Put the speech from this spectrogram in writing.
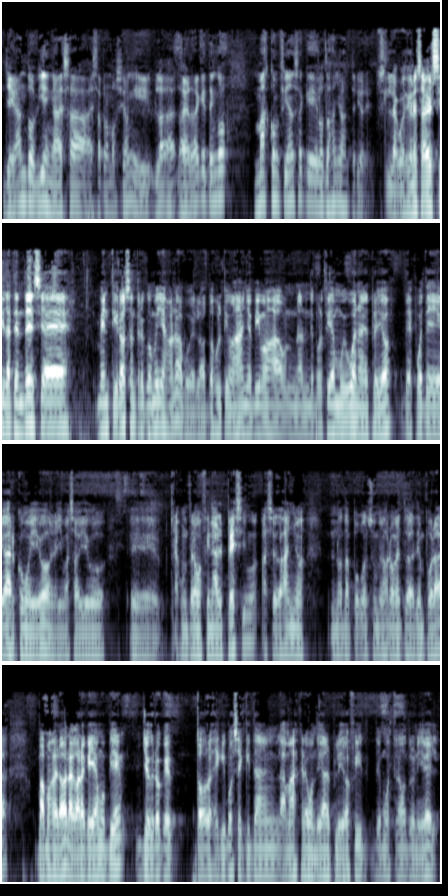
llegando bien a esa, esa promoción y la, verdad que tengo más confianza que los dos años anteriores. La cuestión es saber si la tendencia es mentirosa, entre comillas, o no, porque los dos últimos años vimos a una Deportiva muy buena en el playoff, después de llegar como llegó. El año pasado llegó eh, tras un tramo final pésimo, hace dos años no tampoco en su mejor momento de la temporada. Vamos a ver ahora, ahora que llevamos bien, yo creo que todos los equipos se quitan la máscara cuando llegan al playoff y demuestran otro nivel.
